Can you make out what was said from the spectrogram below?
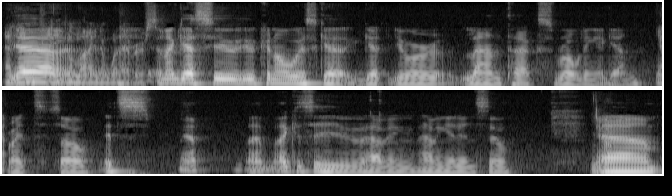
and Yeah, have a plague online or whatever. So, And I guess you, you can always get get your land tax rolling again, Yeah. right? So it's yeah, I, I can see you having having it in still. Yeah. Um,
